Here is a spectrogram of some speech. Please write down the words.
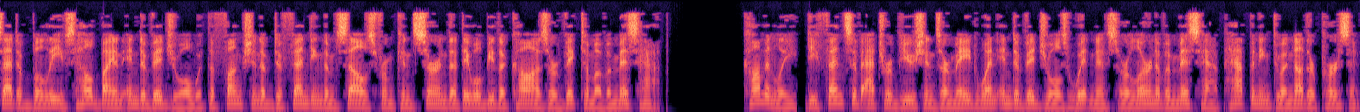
set of beliefs held by an individual with the function of defending themselves from concern that they will be the cause or victim of a mishap. Commonly, defensive attributions are made when individuals witness or learn of a mishap happening to another person.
